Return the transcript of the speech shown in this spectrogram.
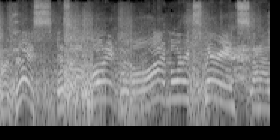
But this is an opponent with a lot more experience and a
